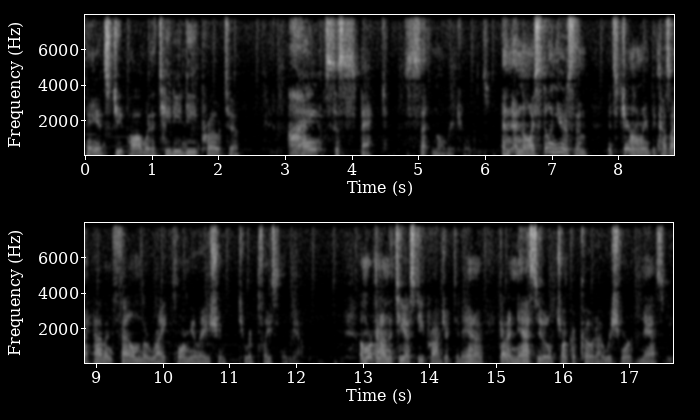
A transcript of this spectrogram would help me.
Hey, it's GeePaw with a TDD Pro tip. I suspect Sentinel returns. And, and though I still use them, it's generally because I haven't found the right formulation to replace them yet. I'm working on the TSD project today, and I've got a nasty little chunk of code I wish weren't nasty.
